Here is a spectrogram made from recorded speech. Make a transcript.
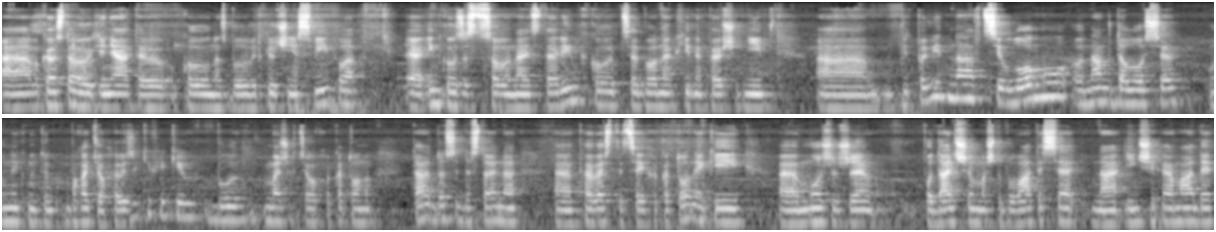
е, використовували генератори, коли у нас було відключення світла. Е, Інколи застосовували навіть Starlink, коли це було необхідно в перші дні. А, Відповідно, в цілому нам вдалося уникнути багатьох ризиків, які були в межах цього хакатону, та досить достойно е, провести цей хакатон, який е, може вже в подальшому масштабуватися на інші громади,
